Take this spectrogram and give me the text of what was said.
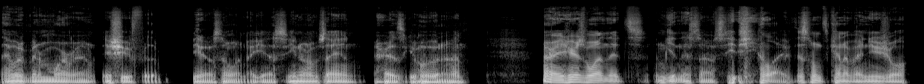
that would have been more of an issue for the, you know, someone, I guess. You know what I'm saying? All right, let's get moving on. All right, here's one that's, I'm getting this off CDL Life. This one's kind of unusual.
